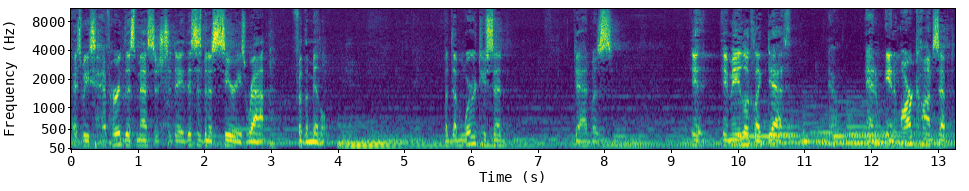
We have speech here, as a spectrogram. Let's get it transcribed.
as we have heard this message today, this has been a series wrap for the middle. But the word you said, Dad, was it it may look like death. Yeah. And in our concept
